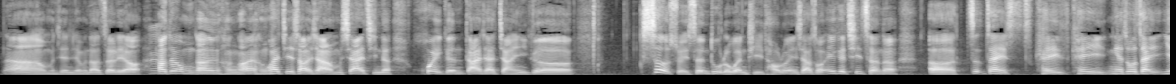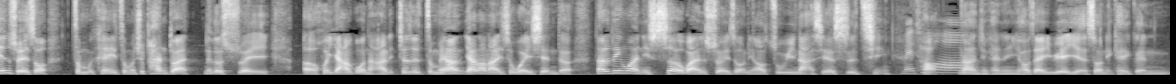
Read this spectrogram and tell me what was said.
那我们今天节目到这里哦。嗯啊，对，我们刚刚很快很快介绍一下，我们下一集呢会跟大家讲一个。涉水深度的问题，讨论一下说，一个汽车呢，呃，这在可以可以应该说在淹水的时候，怎么可以怎么去判断那个水呃会压过哪里，就是怎么样压到哪里是危险的。那另外你涉完水之后，你要注意哪些事情？没错好，那你可能以后在越野的时候，你可以跟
